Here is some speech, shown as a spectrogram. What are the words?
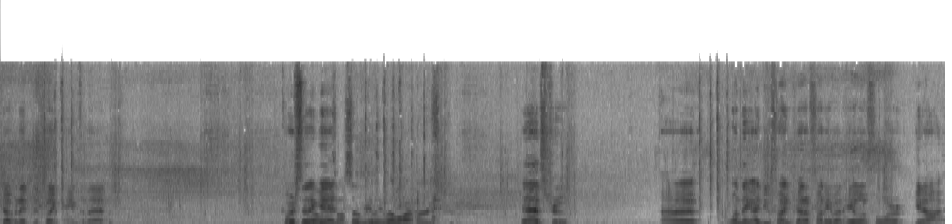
Covenant just like aim for that? Of course, then oh, again, it's also really well armored. Yeah, that's true. Uh, one thing I do find kind of funny about Halo 4, you know, I,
